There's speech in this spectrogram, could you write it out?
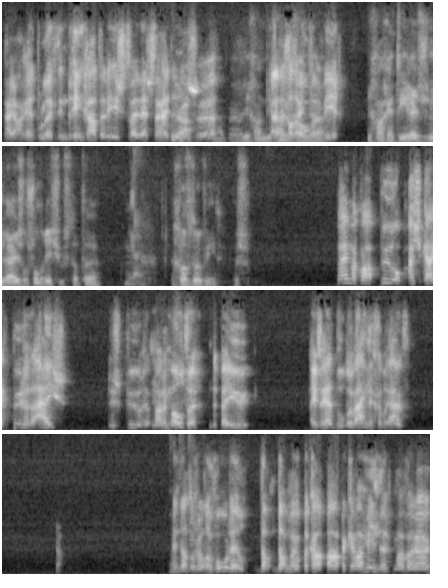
Nou ja, Red Bull heeft in het begin gehad, hè, de eerste twee wedstrijden. Ja, Dus eh, ja, die gaan, die ja, gaan dat gaat geen, over en eh, weer. Die gaan geen 10 races nu rijden zonder issues. Dat, eh, Nee. dat geloof ik ook weer niet. Dus Nee, maar qua puur op, als je kijkt puur naar de ijs, dus puur naar de motor, de PU, heeft Red Bull er weinig gebruikt. En dat is wel een voordeel. Dan, dan maar een paar, paar per keer wat minder, maar eh,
